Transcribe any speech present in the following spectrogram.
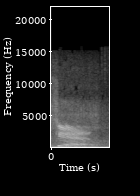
skill!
